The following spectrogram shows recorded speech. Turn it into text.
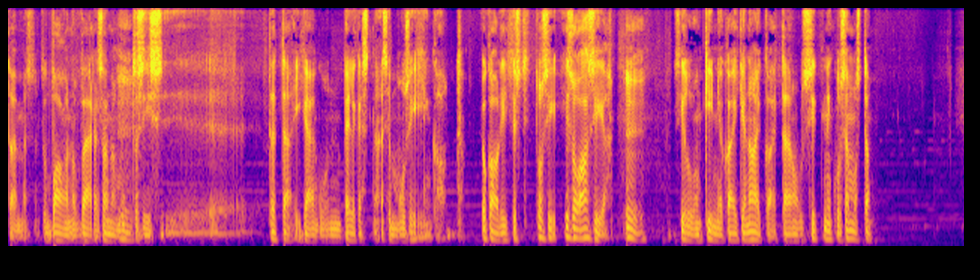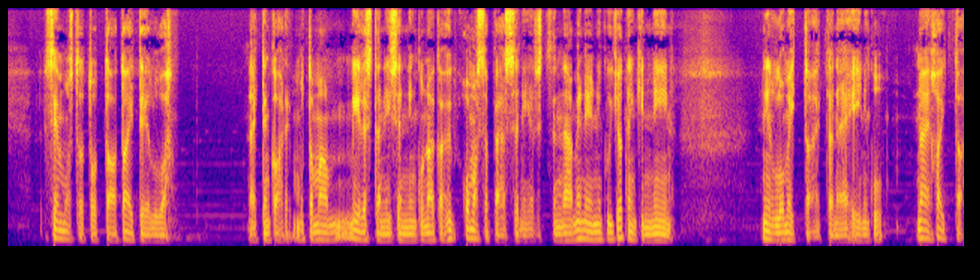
Tai mä sanon, vaan on väärä sana, mm. mutta siis äh, tätä ikään kuin pelkästään sen musiikin kautta. Joka oli tietysti tosi iso asia mm. silloinkin ja kaiken aikaa. Että on ollut sitten niinku semmoista, semmoista tota, taiteilua näiden kahden. Mutta mä oon mielestäni sen niin kuin aika hy- omassa päässäni. Ja sitten nämä menee niin kuin jotenkin niin, niin lomittaa, että nämä ei, niin kuin, nämä ei haittaa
